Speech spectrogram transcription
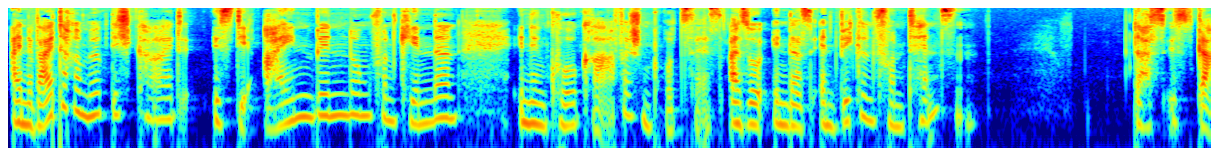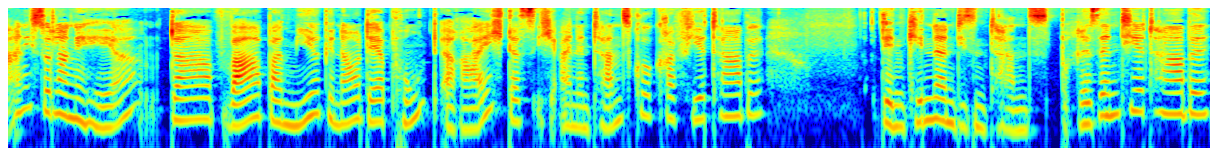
Eine weitere Möglichkeit ist die Einbindung von Kindern in den choreografischen Prozess, also in das Entwickeln von Tänzen. Das ist gar nicht so lange her. Da war bei mir genau der Punkt erreicht, dass ich einen Tanz choreografiert habe, den Kindern diesen Tanz präsentiert habe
